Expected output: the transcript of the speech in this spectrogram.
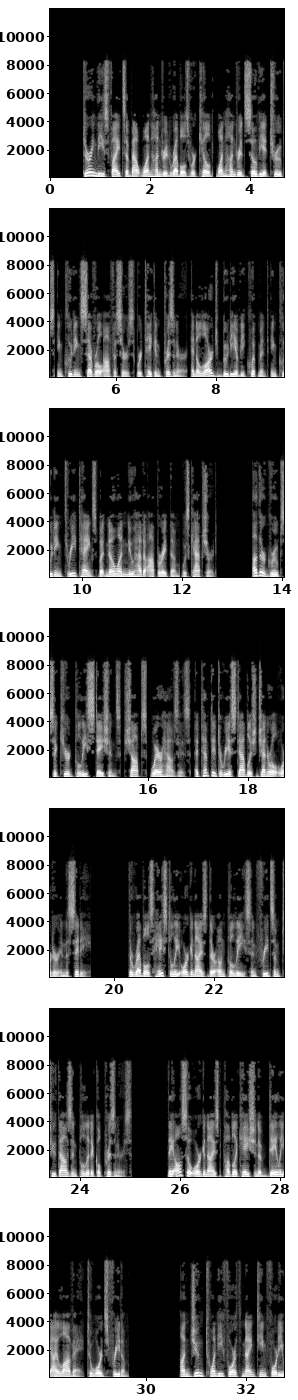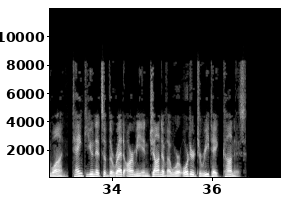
During these fights about 100 rebels were killed, 100 Soviet troops including several officers were taken prisoner, and a large booty of equipment including three tanks but no one knew how to operate them was captured. Other groups secured police stations, shops, warehouses, attempted to re-establish general order in the city. The rebels hastily organized their own police and freed some 2,000 political prisoners. They also organized publication of daily I Laisvė towards freedom. On June 24, 1941, tank units of the Red Army in Jonava were ordered to retake Kaunas.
